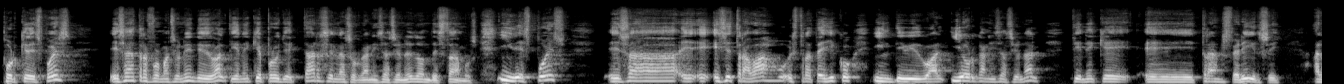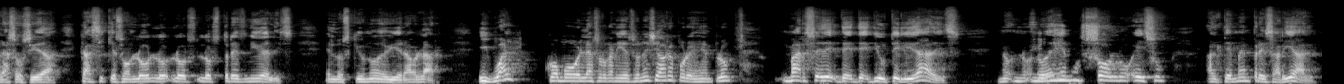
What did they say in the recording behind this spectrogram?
porque después esa transformación individual tiene que proyectarse en las organizaciones donde estamos y después esa, e, e, ese trabajo estratégico individual y organizacional tiene que eh, transferirse a la sociedad, casi que son los, los tres niveles en los que uno debiera hablar. Igual como en las organizaciones y ahora, por ejemplo, Marce, de, utilidades. No, no, dejemos solo eso al tema empresarial.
